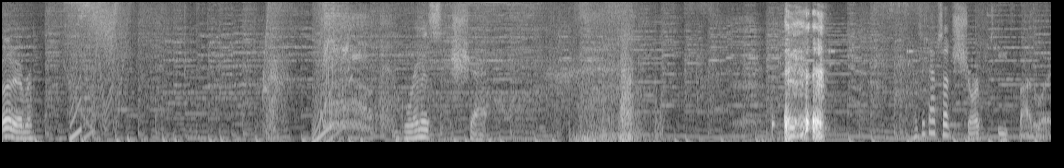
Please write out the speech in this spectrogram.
Whatever. Grimace Shat. Does it have such sharp teeth, by the way?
